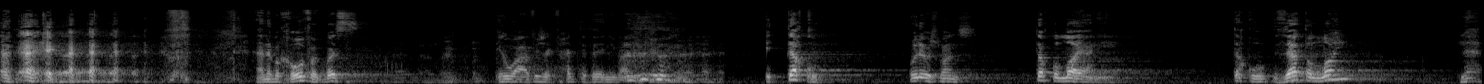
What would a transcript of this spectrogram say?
أنا بخوفك بس. أوعى أقفشك في حتة تاني بعد كده. اتقوا. قول يا باشمهندس. اتقوا الله يعني إيه؟ اتقوا ذات الله؟ لا.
